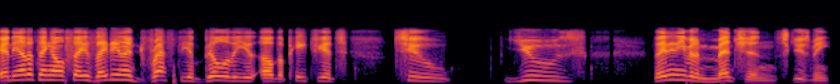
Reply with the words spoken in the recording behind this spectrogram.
And the other thing I'll say is they didn't address the ability of the Patriots to use. They didn't even mention, excuse me,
